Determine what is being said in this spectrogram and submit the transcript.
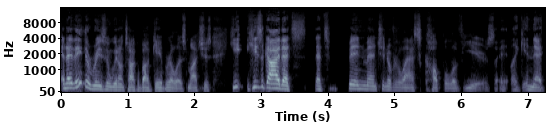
and I think the reason we don't talk about Gabriel as much is he he's a guy that's that's been mentioned over the last couple of years, like in that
